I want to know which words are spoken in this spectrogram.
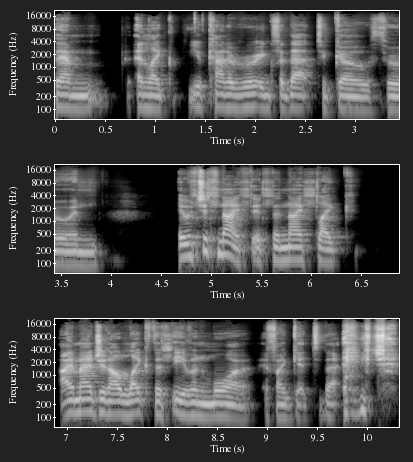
them and like you're kind of rooting for that to go through and it was just nice. It's a nice like I imagine I'll like this even more if I get to that age.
